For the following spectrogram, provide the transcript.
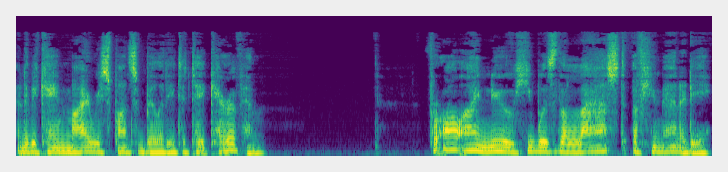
and it became my responsibility to take care of him. For all I knew, he was the last of humanity,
